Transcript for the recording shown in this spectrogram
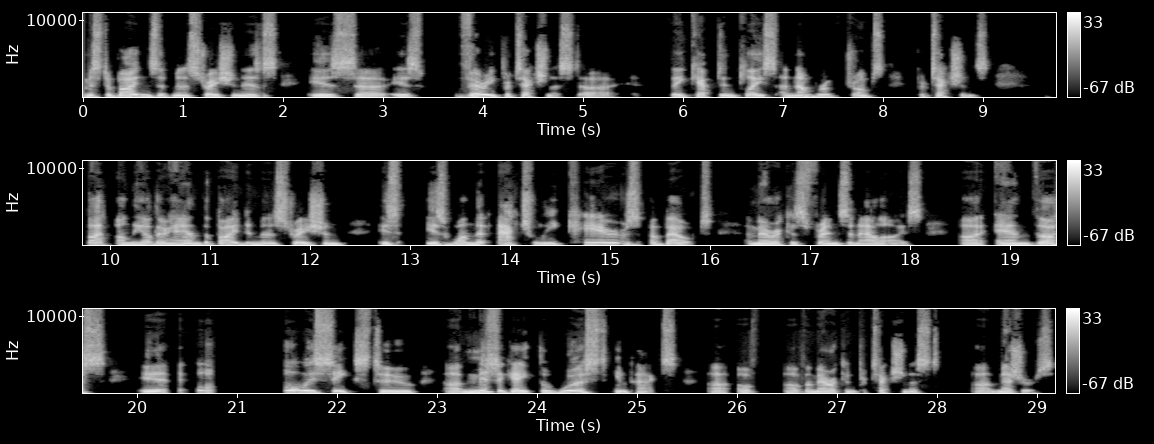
Mr. Biden's administration is is is very protectionist. they kept in place a number of Trump's protections, but on the other hand, the Biden administration is is one that actually cares about America's friends and allies, uh, and thus it always seeks to uh, mitigate the worst impacts uh, of, of American protectionist uh, measures.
